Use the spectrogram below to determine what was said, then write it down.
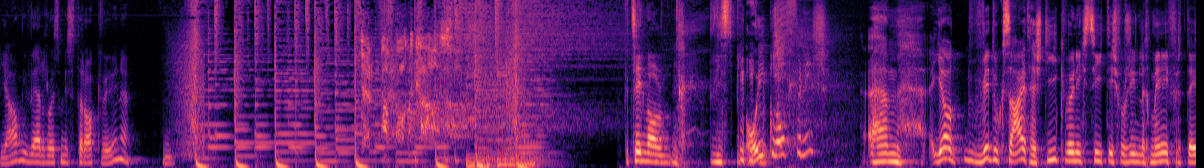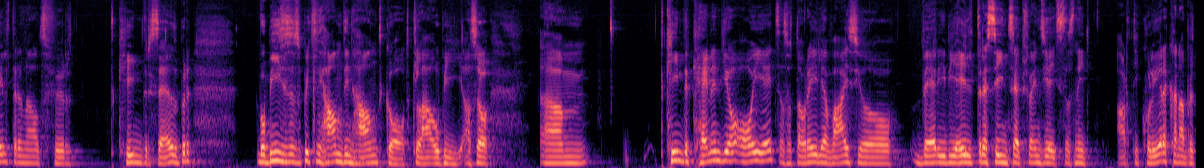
ja, wir werden uns daran gewöhnen. Hm. Erzähl mal, wie es bei euch gelaufen ist. Ähm, ja, wie du gesagt hast, die Eingewöhnungszeit ist wahrscheinlich mehr für die Eltern als für die Kinder selber. Wobei es ein bisschen Hand in Hand geht, glaube ich. Also, ähm, die Kinder kennen ja euch jetzt. Also, die Aurelia weiß ja, wer ihre Eltern sind, selbst wenn sie jetzt das nicht artikulieren kann, aber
